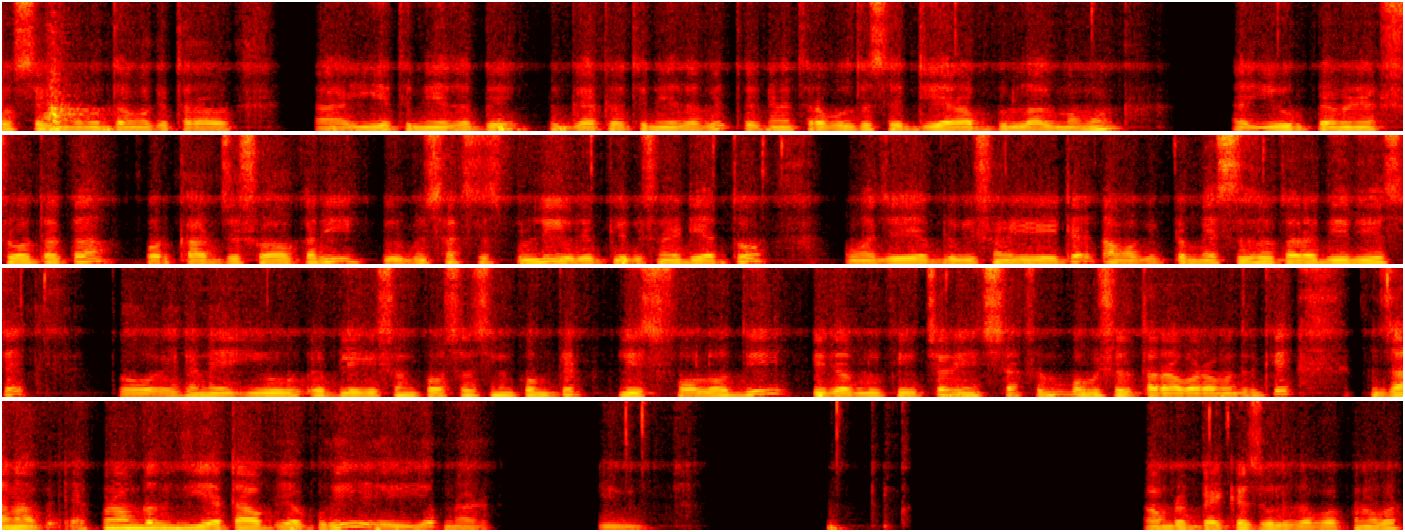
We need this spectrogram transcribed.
দশ সেকেন্ডের মধ্যে আমাকে তারা ইয়েতে নিয়ে যাবে গেটওয়েতে নিয়ে যাবে। তো এখানে তারা বলতেছে dear Abdullah Al Mamun your payment একশো টাকা ফর কার্য সহকারী your successfully your application ID এত আমার যে অ্যাপ্লিকেশন আইডি এটা আমাকে একটা মেসেজও তারা দিয়ে দিয়েছে। তো এখানে your application processing complete please follow the PW future instruction ভবিষ্যতে তারা আবার আমাদেরকে জানাবে। এখন আমরা যদি এটা ইয়া করি, এই আপনার আমরা ব্যাকে চলে যাব এখন আবার।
